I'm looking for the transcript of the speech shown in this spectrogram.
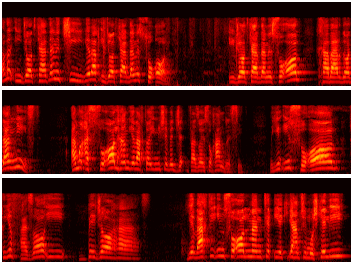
حالا ایجاد کردن چی؟ یه وقت ایجاد کردن سوال. ایجاد کردن سوال خبر دادن نیست. اما از سوال هم یه وقتایی میشه به فضای سخن رسید. میگیم این سوال توی فضایی بجا هست. یه وقتی این سوال منطقیه که یه همچین مشکلی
